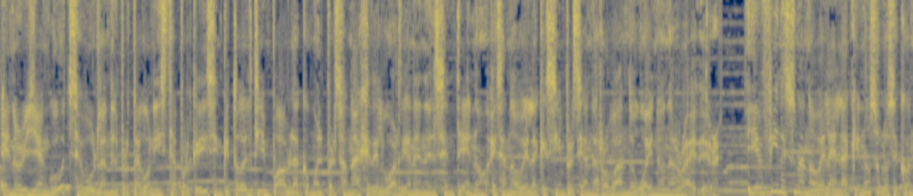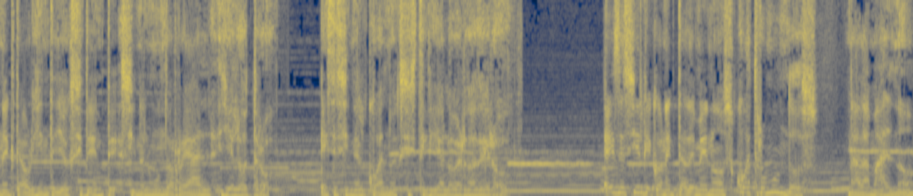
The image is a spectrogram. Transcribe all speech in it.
En Origin Good se burlan del protagonista porque dicen que todo el tiempo habla como el personaje del guardián en el centeno, esa novela que siempre se anda robando Wynonna Ryder. Y en fin, es una novela en la que no solo se conecta Oriente y Occidente, sino el mundo real y el otro, ese sin el cual no existiría lo verdadero. Es decir, que conecta de menos cuatro mundos. Nada mal, ¿no?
